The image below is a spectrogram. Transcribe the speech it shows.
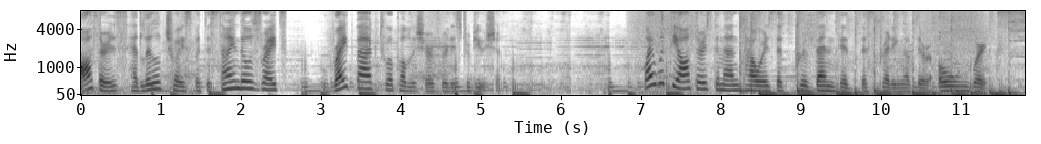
Authors had little choice but to sign those rights right back to a publisher for distribution. Why would the authors demand powers that prevented the spreading of their own works?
